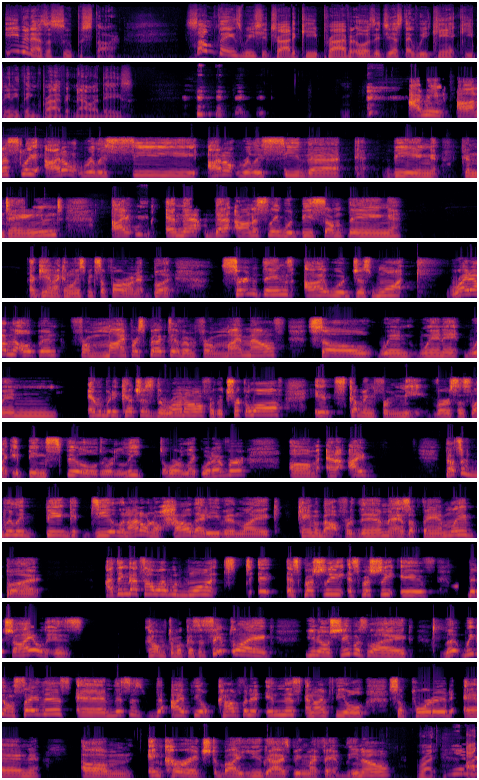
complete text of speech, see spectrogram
even as a superstar, some things we should try to keep private, or is it just that we can't keep anything private nowadays? I mean, honestly, I don't really see I don't really see that being contained. I and that that honestly would be something again, I can only speak so far on it, but certain things I would just want right out in the open from my perspective and from my mouth. So when when it when everybody catches the runoff or the trickle off, it's coming from me versus like it being spilled or leaked or like whatever. Um, and I that's a really big deal and I don't know how that even like came about for them as a family, but I think that's how I would want, to, especially especially if the child is comfortable because it seemed like you know she was like Let, we gonna say this and this is i feel confident in this and i feel supported and um encouraged by you guys being my family you know right yeah I,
